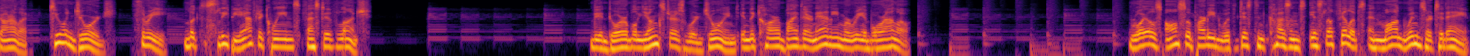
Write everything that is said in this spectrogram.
Charlotte, 2 and George, 3, looked sleepy after Queen's festive lunch. The adorable youngsters were joined in the car by their nanny Maria Borrallo. Royals also partied with distant cousins Isla Phillips and Maud Windsor today.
